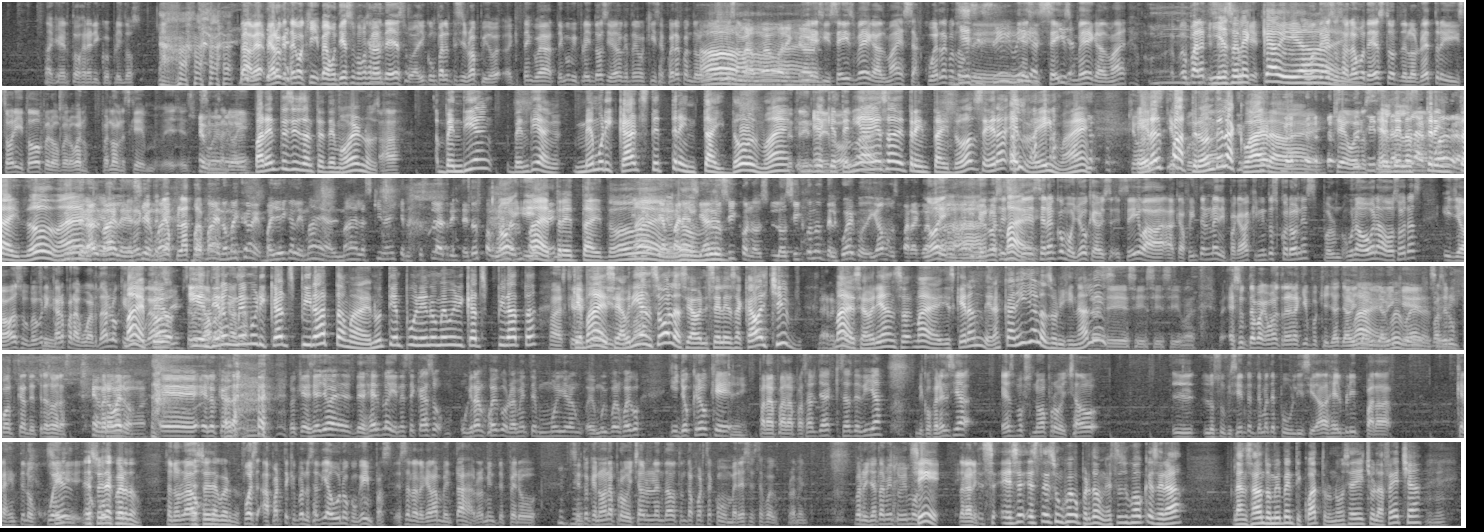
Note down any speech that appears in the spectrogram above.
Hay que ver todo genérico de Play 2. vea, lo que tengo aquí. Vea, un día vamos a hablar de eso. Ahí con un paréntesis rápido. Aquí tengo, vea, tengo mi Play 2 y vea lo que tengo aquí. ¿Se acuerda cuando lo ah, 16 megas, mae? ¿Se acuerda cuando 16, 16 megas, mae? Y eso le cabía. Un día esos hablamos de esto, de los retro y historia y todo, pero, pero bueno, perdón, es que eh, se me salió ahí. Paréntesis antes de movernos. Ajá vendían, vendían memory cards de 32, mae. el que tenía esa de 32 era el rey, mae. Era el patrón de la cuadra, mae. Qué bueno. El de los 32, mae. Literal, mae, le decía, tenía plata. Mae, no me cabe. Vaya, dígale, mae, al mae de la esquina ahí que nos puso la de 32 para No, y, mae, 32, mae. Y aparecían los iconos, los iconos del juego, digamos, para No, y, yo no sé si ustedes eran como yo, que se iba a Café Internet y pagaba 500 colones por una hora, dos horas, y llevaba su memory card para guardar lo que mae, jugaba, pero, Y vendieron memory cards pirata, mae. En un tiempo unieron memory cards pirata. que, Madre, se abrían solas, se, se les sacaba el chip. Madre, se abrían Madre, es que eran, eran canillas las originales. Sí, sí, sí, sí. Es un tema que vamos a traer aquí porque ya, ya vi, ya vi, que va a ser un podcast de tres horas. Pero bueno, eh, lo, que, lo que decía yo de Hellblade, en este caso, un gran juego, realmente muy, gran, eh, muy buen juego. Y yo creo que para, para pasar ya quizás de día de conferencia, Xbox no ha aprovechado lo suficiente en temas de publicidad a Hellblade para que la gente lo juegue. estoy de acuerdo. estoy de acuerdo. Pues aparte que, bueno, está día uno con Game Pass. Esa es la gran ventaja, realmente. Pero siento que no han aprovechado, no le han dado tanta fuerza como merece este juego, realmente. Bueno, ya también tuvimos. Sí, este es un juego, perdón. Este es un juego que será lanzado en 2024. No se ha dicho la fecha.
